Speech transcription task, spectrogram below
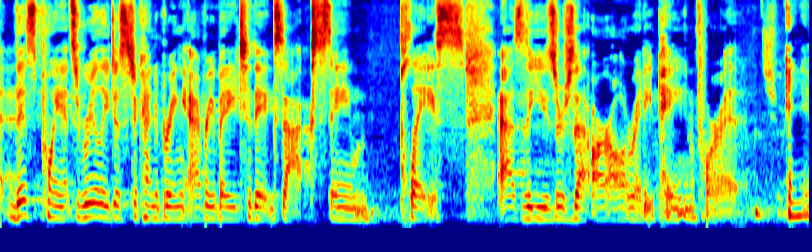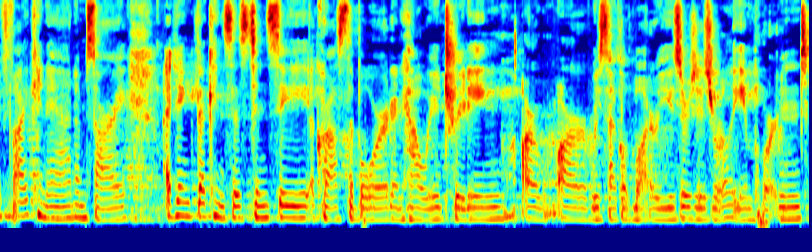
at this point, it's really just to kind of bring everybody to the exact same place as the users that are already paying for it. And if I can add, I'm sorry, I think the consistency across the board and how we're treating our, our recycled water users is really important.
